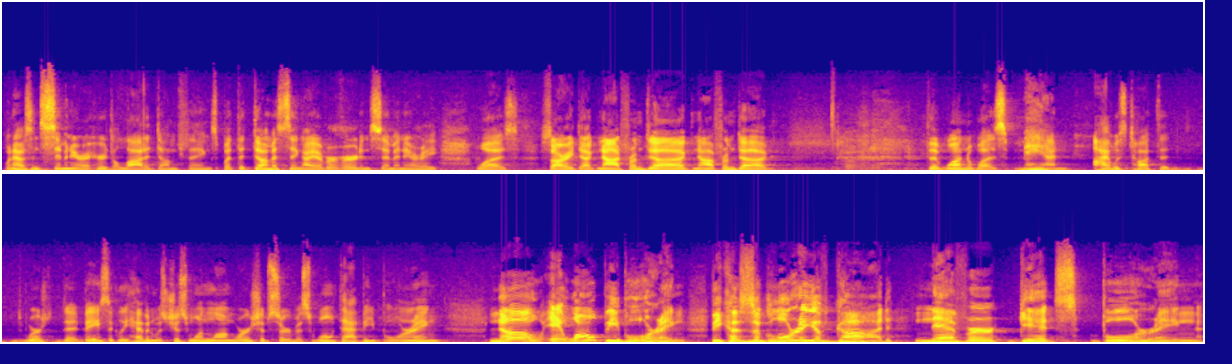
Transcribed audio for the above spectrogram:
When I was in seminary, I heard a lot of dumb things, but the dumbest thing I ever heard in seminary was sorry, Doug, not from Doug, not from Doug. The one was, man, I was taught that, that basically heaven was just one long worship service. Won't that be boring? No, it won't be boring because the glory of God never gets boring.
